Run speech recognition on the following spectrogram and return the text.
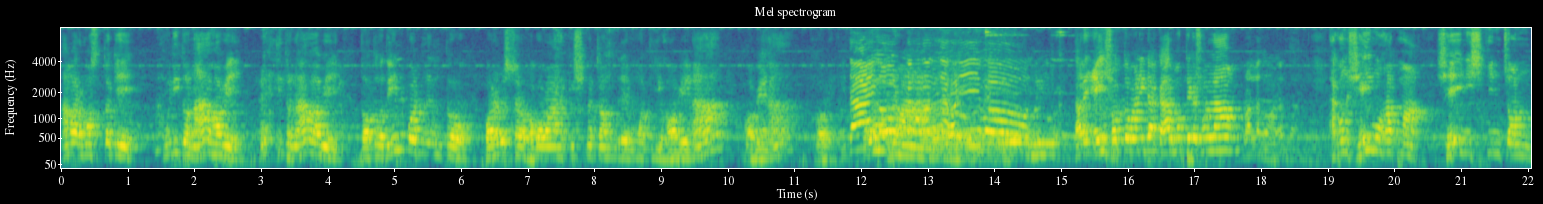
আমার মস্তকে উদিত না হবে উত্থিত না হবে ততদিন পর্যন্ত পরমেশ্বর ভগবান কৃষ্ণচন্দ্রের মতি হবে না হবে না হবে। তাহলে এই সত্যবাণীটা কার মুখ থেকে শুনলাম? এখন সেই মহাত্মা সেই নিষ্কিঞ্চন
